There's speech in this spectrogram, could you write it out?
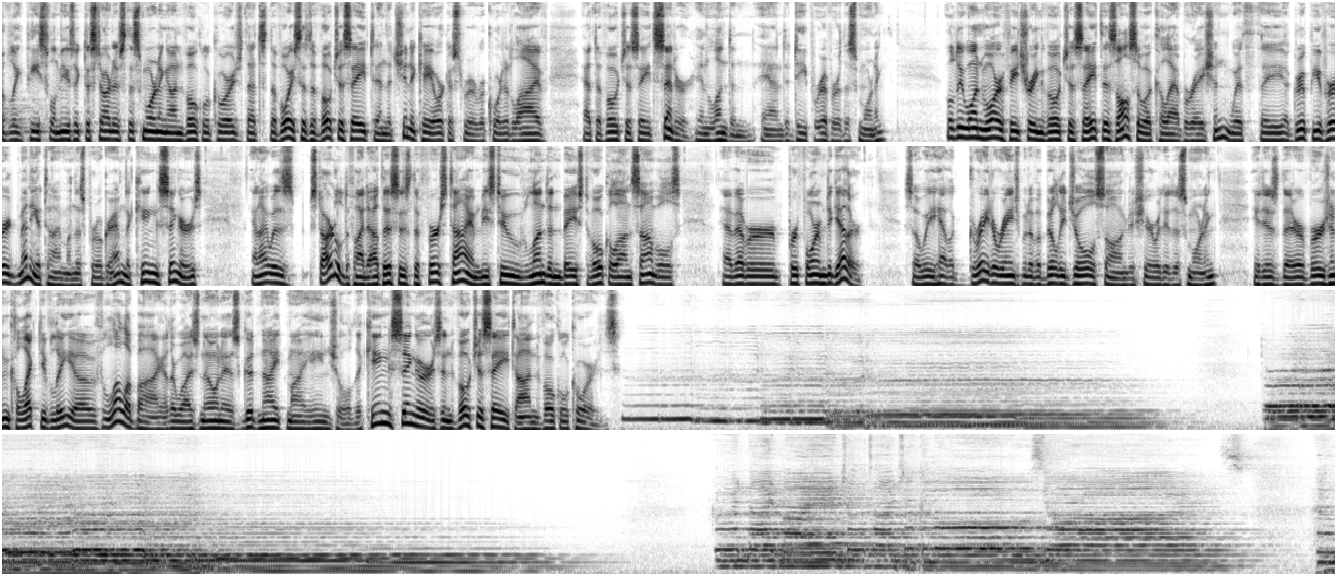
Lovely, peaceful music to start us this morning on Vocal Chords. That's the voices of Voces 8 and the Chineke Orchestra recorded live at the Voces 8 Center in London and Deep River this morning. We'll do one more featuring Voces 8. This is also a collaboration with the a group you've heard many a time on this program, the King's Singers. And I was startled to find out this is the first time these two London based vocal ensembles have ever performed together. So we have a great arrangement of a Billy Joel song to share with you this morning. It is their version collectively of Lullaby, otherwise known as Good Night, My Angel, the King's Singers in Voces 8 on vocal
